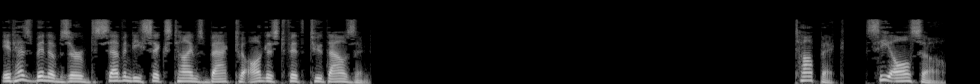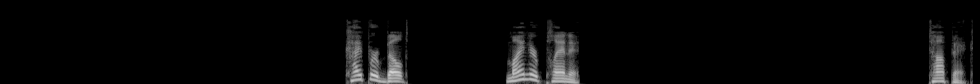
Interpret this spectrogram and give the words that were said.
It has been observed 76 times back to August 5, 2000. Topic: See also Kuiper belt Minor planet Topic.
